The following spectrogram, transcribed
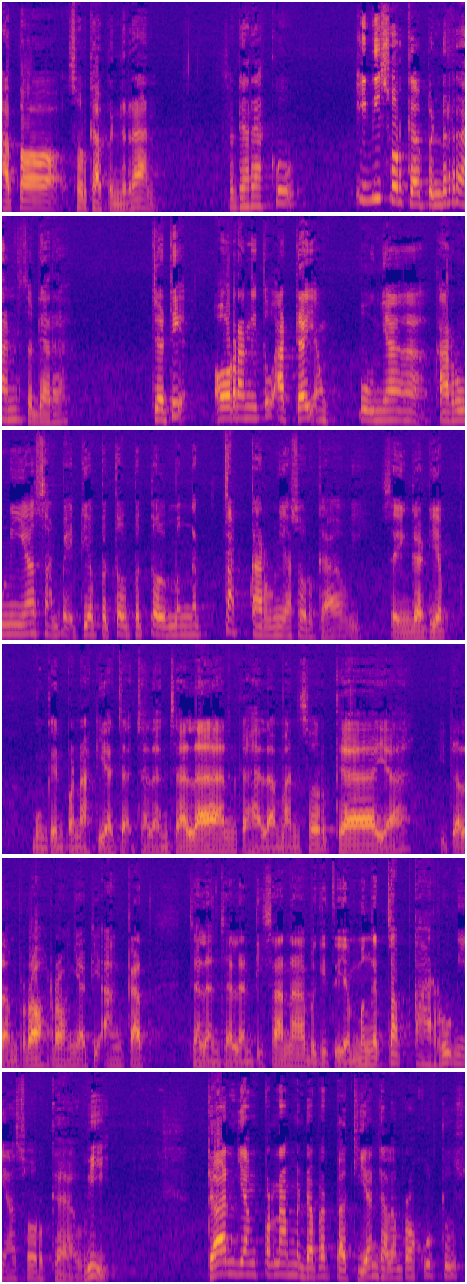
atau surga beneran. Saudaraku, ini surga beneran, saudara. Jadi orang itu ada yang punya karunia sampai dia betul-betul mengecap karunia surgawi. Sehingga dia mungkin pernah diajak jalan-jalan ke halaman surga ya di dalam roh-rohnya diangkat jalan-jalan di sana begitu ya mengecap karunia surgawi dan yang pernah mendapat bagian dalam Roh Kudus.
